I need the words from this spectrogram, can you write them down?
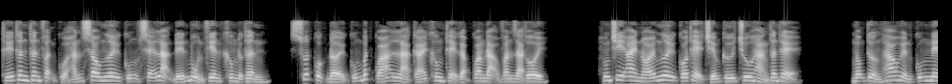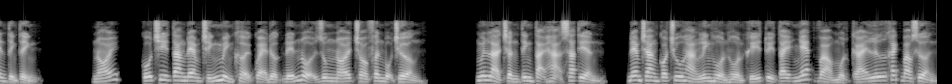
thế thân thân phận của hắn sau ngươi cũng sẽ lạn đến bùn phiên không được thân, suốt cuộc đời cũng bất quá là cái không thể gặp quang đạo văn giả thôi. Hùng chi ai nói ngươi có thể chiếm cứ chu hàng thân thể. Ngộng tưởng hao huyền cũng nên tỉnh tỉnh. Nói, cố chi tăng đem chính mình khởi quẻ được đến nội dung nói cho phân bộ trường. Nguyên là Trần Tinh tại hạ xa tiền, đem trang có chu hàng linh hồn hồn khí tùy tay nhét vào một cái lữ khách bao sườn.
